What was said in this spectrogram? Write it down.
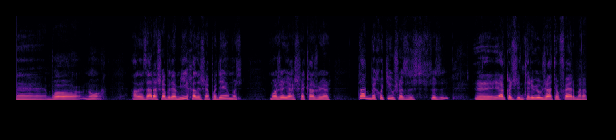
Е, бо, ну, але зараз ще будемо їхали, ще подивимось. Може, я ще кажу, я так би хотів, що е, якось інтерв'ю взяти у фермера.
